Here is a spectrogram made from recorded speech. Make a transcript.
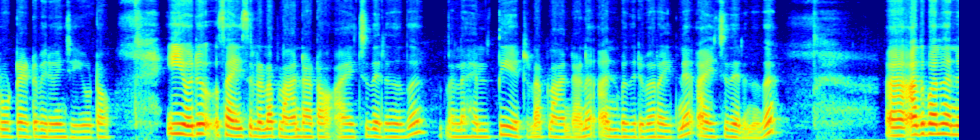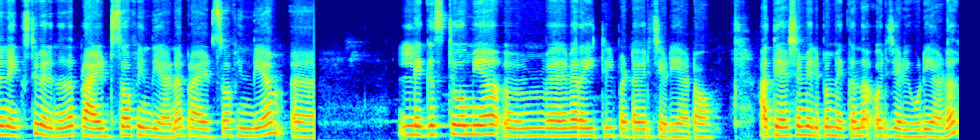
റൂട്ടായിട്ട് വരികയും ചെയ്യും കേട്ടോ. ഈ ഒരു സൈസിലുള്ള പ്ലാന്റ് ആട്ടോ അയച്ചു തരുന്നത്. നല്ല ഹെൽത്തി ആയിട്ടുള്ള പ്ലാന്റാണ് അൻപത് രൂപ റേറ്റിന് അയച്ചു തരുന്നത്. അതുപോലെ തന്നെ നെക്സ്റ്റ് വരുന്നത് പ്രൈഡ്സ് ഓഫ് ഇന്ത്യയാണ് പ്രൈഡ്സ് ഓഫ് ഇന്ത്യ ലെഗസ്റ്റോമിയ വെറൈറ്റിയിൽപ്പെട്ട ഒരു ചെടിയാട്ടോ. അത്യാവശ്യം വലിപ്പം വെക്കുന്ന ഒരു ചെടി കൂടിയാണ്.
